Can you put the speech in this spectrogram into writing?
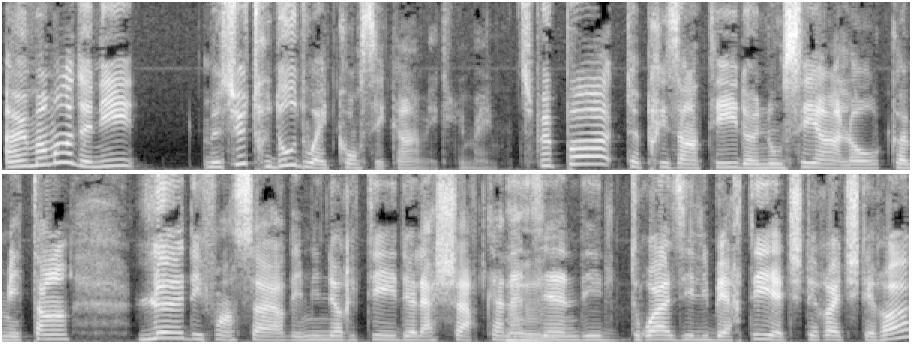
à un moment donné, M. Trudeau doit être conséquent avec lui-même. Tu peux pas te présenter d'un océan à l'autre comme étant le défenseur des minorités, de la charte canadienne, hmm. des droits et libertés, etc., etc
